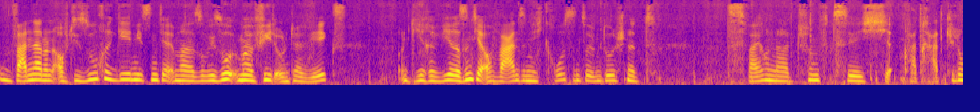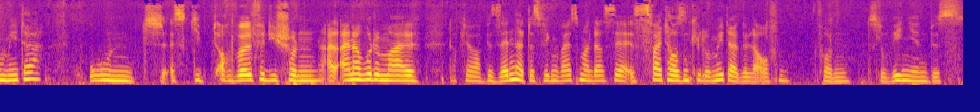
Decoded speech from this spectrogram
wandern und auf die Suche gehen. Die sind ja immer sowieso immer viel unterwegs. Und die Reviere sind ja auch wahnsinnig groß, sind so im Durchschnitt 250 Quadratkilometer. Und es gibt auch Wölfe, die schon, einer wurde mal, ich glaube, der war besendet, deswegen weiß man das, er ist 2000 Kilometer gelaufen von Slowenien bis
